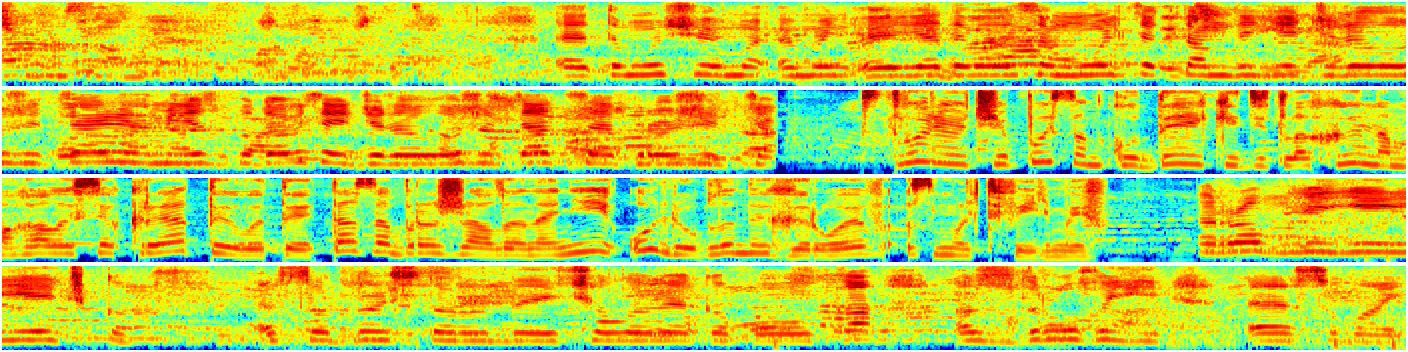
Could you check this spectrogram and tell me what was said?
Чому саме Тому що е, я дивилася мультик, там, де є джерело життя, і мені сподобався, і джерело життя це про життя. Створюючи писанку, деякі дітлахи намагалися креативити та зображали на ній улюблених героїв з мультфільмів. Роблю яєчко з одної сторони чоловіка паука, а з другої е, смайлик.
